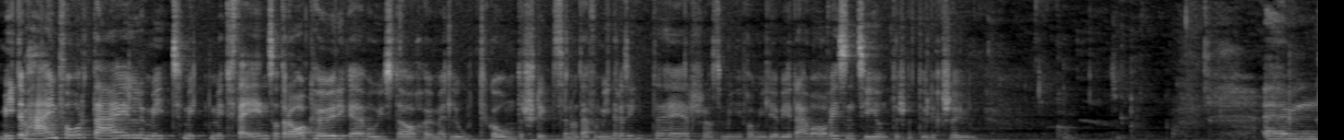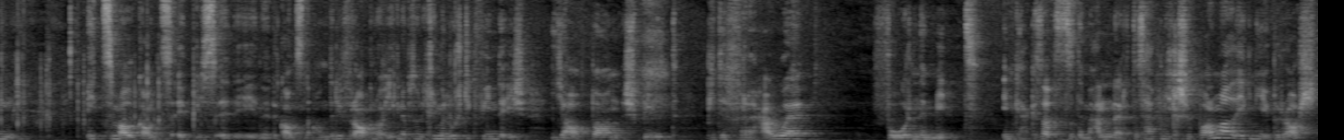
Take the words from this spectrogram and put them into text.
mit dem Heimvorteil, mit, mit, mit Fans oder Angehörigen, die uns da kommen, laut unterstützen und auch von meiner Seite her. Also meine Familie wird auch anwesend sein und das ist natürlich schön. Ähm, jetzt mal ganz etwas, äh, eine ganz andere Frage noch. Irgendetwas, was ich immer lustig finde, ist, Japan spielt bei den Frauen vorne mit, im Gegensatz zu den Männern. Das hat mich schon ein paar Mal irgendwie überrascht.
